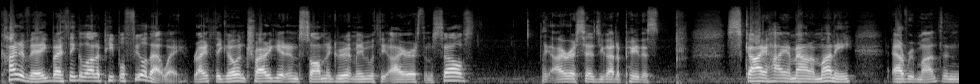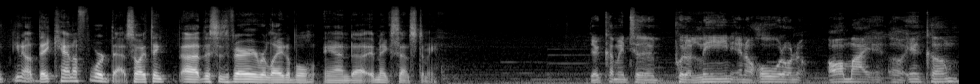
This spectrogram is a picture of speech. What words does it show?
kind of vague, but I think a lot of people feel that way, right? They go and try to get an installment agreement, maybe with the IRS themselves. The IRS says you got to pay this sky high amount of money every month, and you know they can't afford that. So I think uh, this is very relatable, and uh, it makes sense to me. They're coming to put a lien and a hold on all my uh, income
